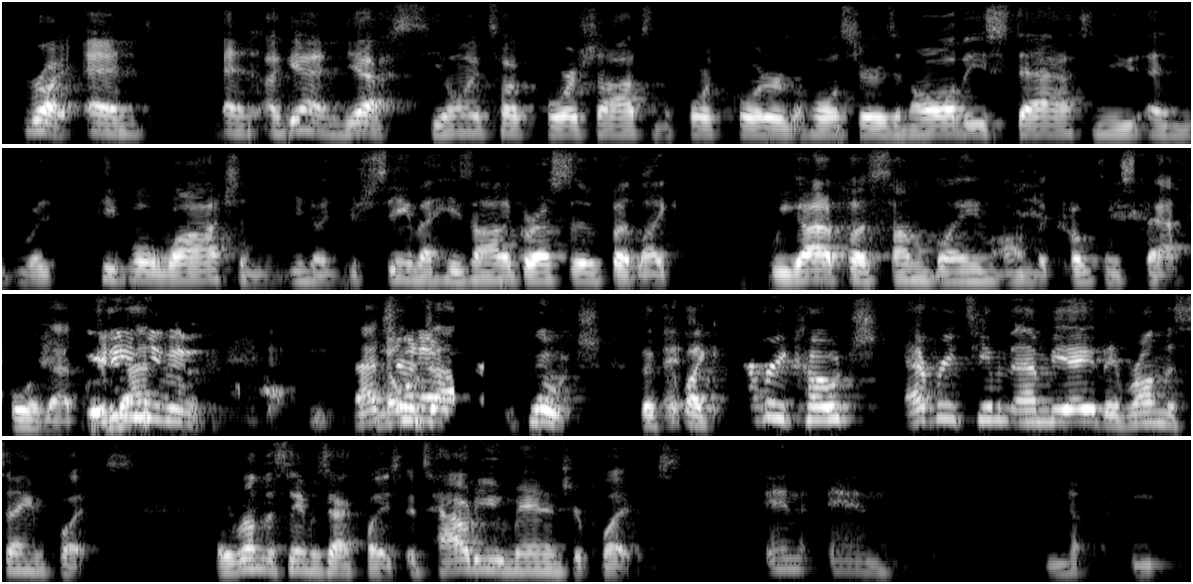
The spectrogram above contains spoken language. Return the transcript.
Right, and and again, yes, he only took four shots in the fourth quarter the whole series, and all these stats, and you and what people watch, and you know, you're seeing that he's not aggressive, but like we got to put some blame on the coaching staff for that. We didn't even. That's no your job as a coach. The, like every coach, every team in the NBA, they run the same plays. They run the same exact plays. It's how do you manage your players? And and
